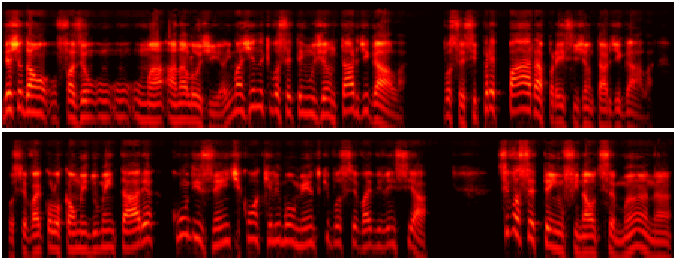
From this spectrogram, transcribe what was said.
Deixa eu um, fazer um, um, uma analogia. Imagina que você tem um jantar de gala você se prepara para esse jantar de gala. Você vai colocar uma indumentária condizente com aquele momento que você vai vivenciar. Se você tem um final de semana,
